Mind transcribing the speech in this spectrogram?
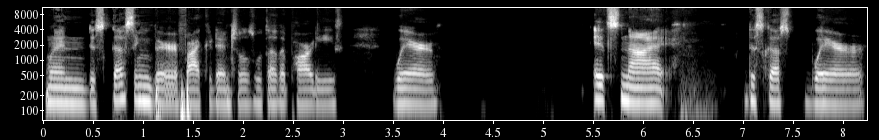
when discussing verified credentials with other parties where it's not discussed where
